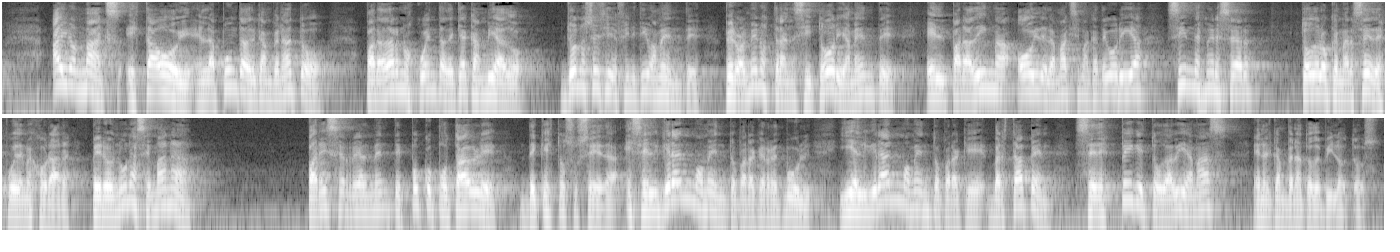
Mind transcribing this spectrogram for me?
Iron Max está hoy en la punta del campeonato para darnos cuenta de que ha cambiado, yo no sé si definitivamente, pero al menos transitoriamente, el paradigma hoy de la máxima categoría, sin desmerecer todo lo que Mercedes puede mejorar, pero en una semana parece realmente poco potable de que esto suceda. Es el gran momento para que Red Bull y el gran momento para que Verstappen se despegue todavía más en el campeonato de pilotos.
